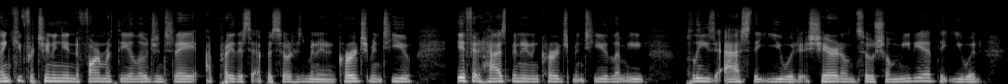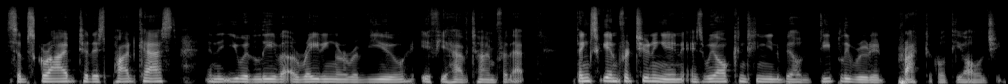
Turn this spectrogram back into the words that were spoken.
Thank you for tuning in to Farmer Theologian today. I pray this episode has been an encouragement to you. If it has been an encouragement to you, let me please ask that you would share it on social media, that you would subscribe to this podcast, and that you would leave a rating or review if you have time for that. Thanks again for tuning in as we all continue to build deeply rooted practical theology.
